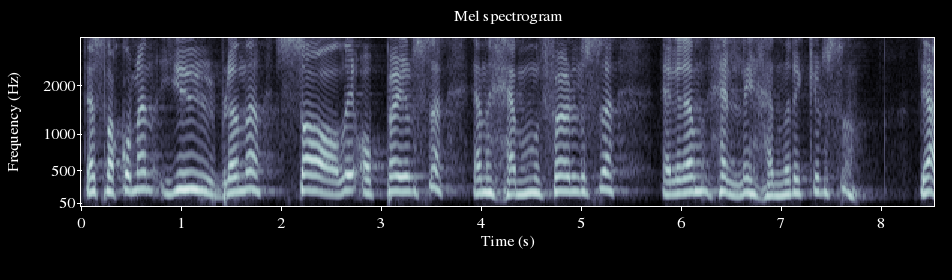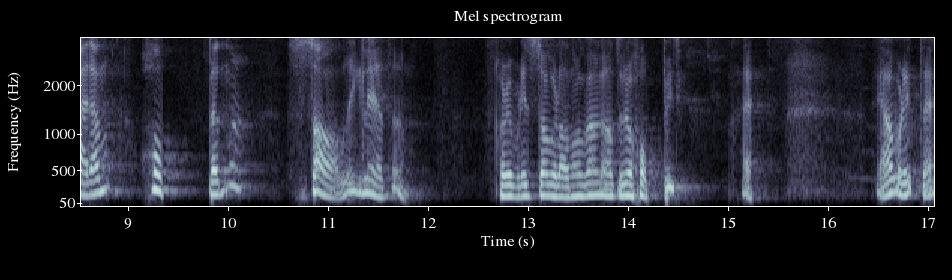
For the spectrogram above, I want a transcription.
Det er snakk om en jublende, salig opphøyelse, en henfølelse eller en hellig henrykkelse. Det er en hoppende, salig glede. Har du blitt så glad noen gang at du hopper? Jeg har blitt det.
